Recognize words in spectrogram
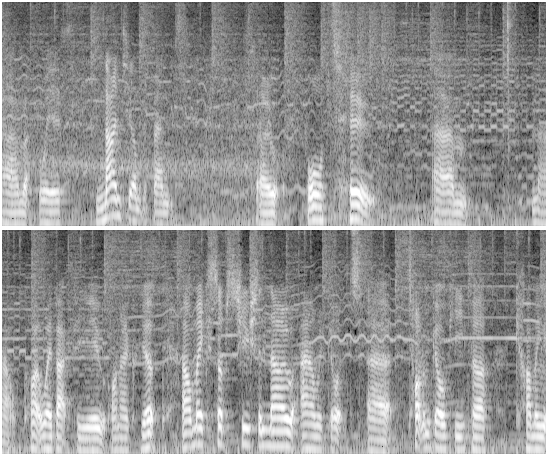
um, with 90 on defence. So 4 2. Um, now, quite a way back for you on aggregate. I'll make a substitution though, and we've got uh, Tottenham goalkeeper coming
